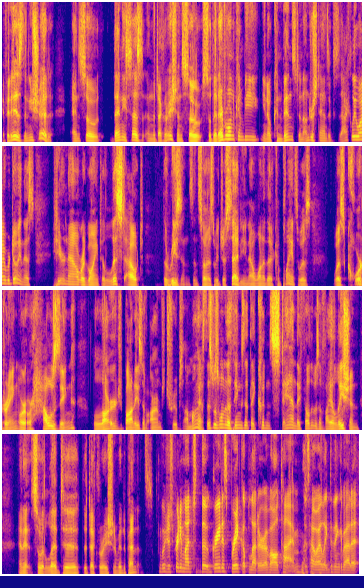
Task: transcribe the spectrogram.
if it is then you should and so then he says in the declaration so so that everyone can be you know convinced and understands exactly why we're doing this here now we're going to list out the reasons. And so, as we just said, you know, one of the complaints was was quartering or, or housing large bodies of armed troops among us. This was one of the things that they couldn't stand. They felt it was a violation, and it so it led to the Declaration of Independence, which is pretty much the greatest breakup letter of all time, is how I like to think about it.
